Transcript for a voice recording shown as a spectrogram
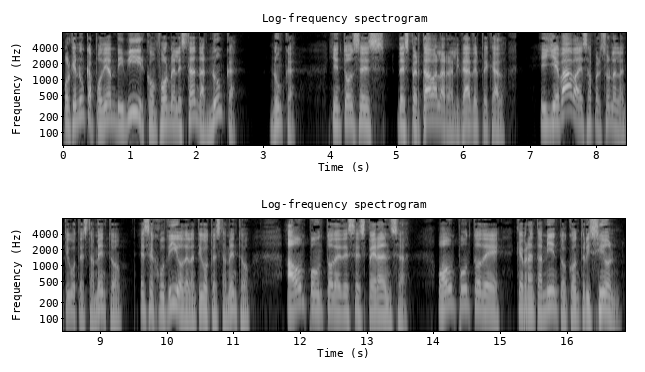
porque nunca podían vivir conforme al estándar, nunca, nunca. Y entonces despertaba la realidad del pecado, y llevaba a esa persona al Antiguo Testamento, ese judío del Antiguo Testamento, a un punto de desesperanza, o a un punto de quebrantamiento, contrición,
